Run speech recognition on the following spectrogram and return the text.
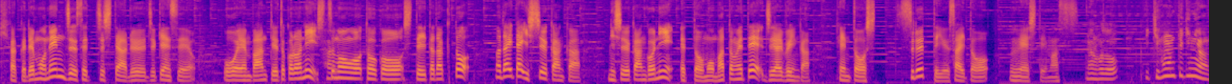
企画でもう年中設置してある受験生を応援版っていうところに質問を投稿していただくと、まあ、大体1週間か2週間後に、えっと、もうまとめて GI 部員が返答するっていうサイトを運営しています。なるほど。基本的には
